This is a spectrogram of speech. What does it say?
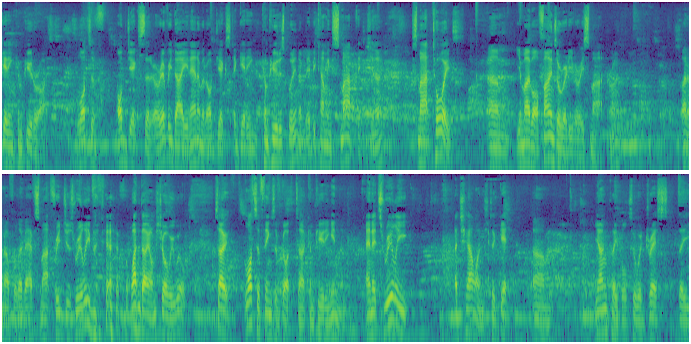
getting computerized. Lots of objects that are everyday inanimate objects are getting computers put in them. They're becoming smart things, you know, smart toys. Um, your mobile phone's already very smart, right? I don't know if we'll ever have smart fridges really, but one day I'm sure we will. So lots of things have got uh, computing in them, and it's really a challenge to get um, young people to address the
